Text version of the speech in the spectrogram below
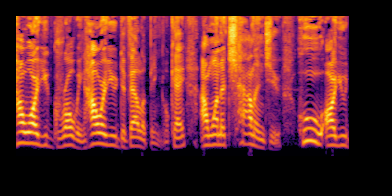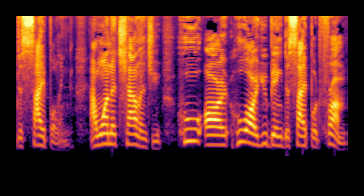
How are you growing? How are you developing? Okay. I want to challenge you. Who are you discipling? I want to challenge you. Who are who are you being discipled from?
